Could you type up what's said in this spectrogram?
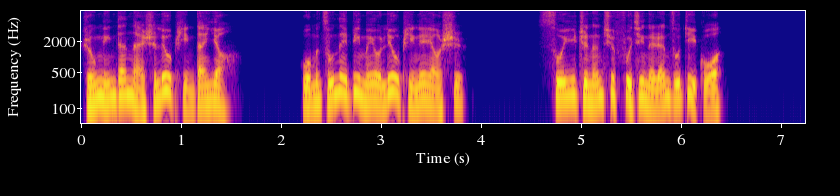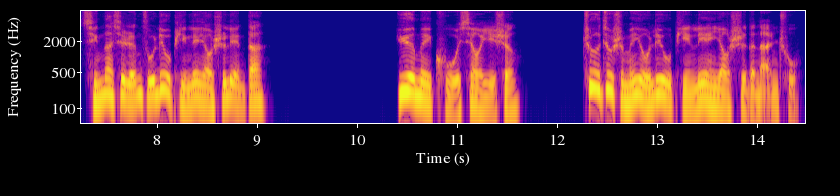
荣灵丹乃是六品丹药，我们族内并没有六品炼药师，所以只能去附近的人族帝国，请那些人族六品炼药师炼丹。月妹苦笑一声，这就是没有六品炼药师的难处。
